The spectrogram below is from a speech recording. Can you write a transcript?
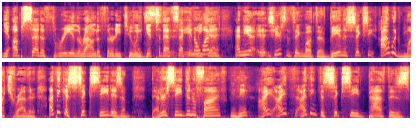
you upset a three in the round of 32 and get to that second you know weekend. What? And yeah, here's the thing about the being a six seed. I would much rather. I think a six seed is a better seed than a 5 Mm-hmm. I I, th- I think the six seed path is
